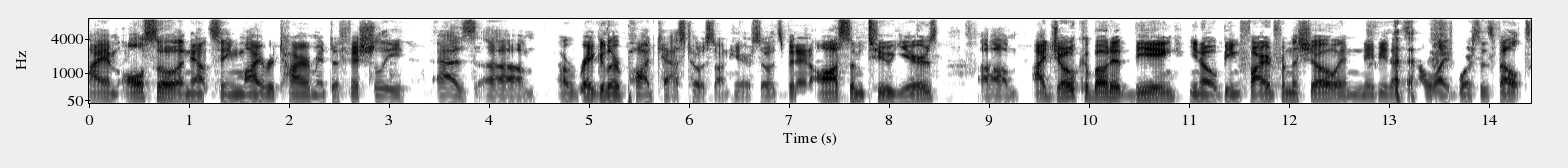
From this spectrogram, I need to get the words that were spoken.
I am also announcing my retirement officially as um, a regular podcast host on here. So it's been an awesome two years. Um, I joke about it being, you know, being fired from the show, and maybe that's how Life Force has felt.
